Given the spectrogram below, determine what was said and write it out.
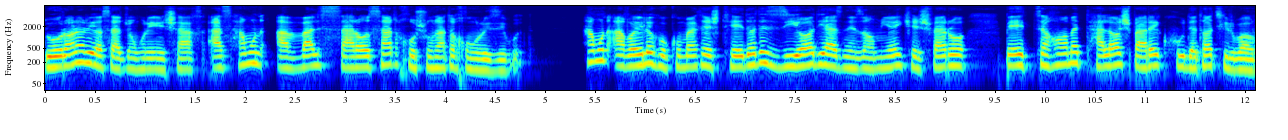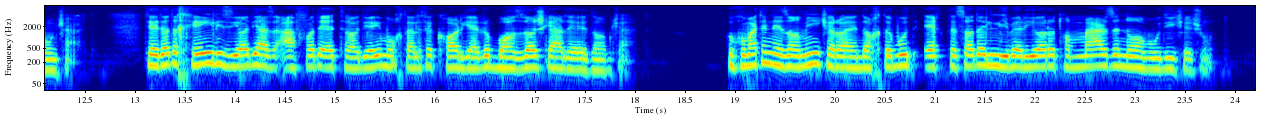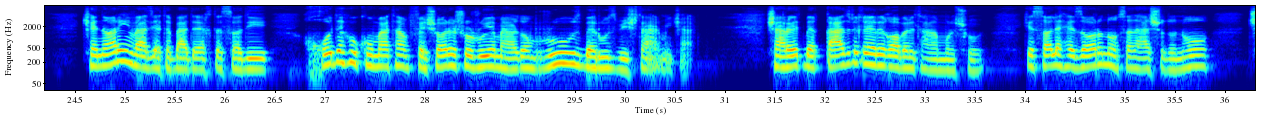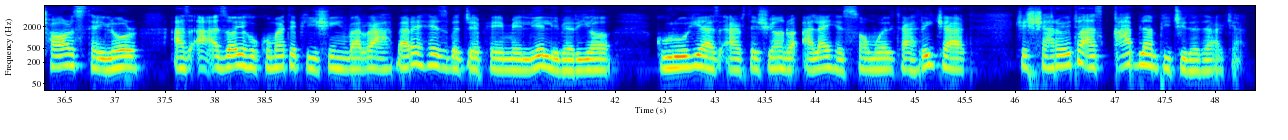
دوران ریاست جمهوری این شخص از همون اول سراسر خشونت و خونریزی بود. همون اوایل حکومتش تعداد زیادی از نظامی های کشور رو به اتهام تلاش برای کودتا تیربارون کرد. تعداد خیلی زیادی از افراد اتحادیه مختلف کارگری رو بازداشت کرد و اعدام کرد. حکومت نظامی که راه انداخته بود اقتصاد لیبریا رو تا مرز نابودی کشوند. کنار این وضعیت بد اقتصادی خود حکومت هم فشارش رو روی مردم روز به روز بیشتر می‌کرد. شرایط به قدری غیر قابل تحمل شد که سال 1989 چارلز تیلور از اعضای حکومت پیشین و رهبر حزب جبهه ملی لیبریا گروهی از ارتشیان را علیه ساموئل تحریک کرد که شرایط رو از قبلا پیچیده تر کرد.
